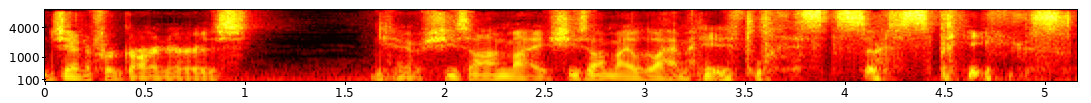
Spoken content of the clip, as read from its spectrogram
Jennifer Garner is, you know, she's on my she's on my laminated list, so to speak.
